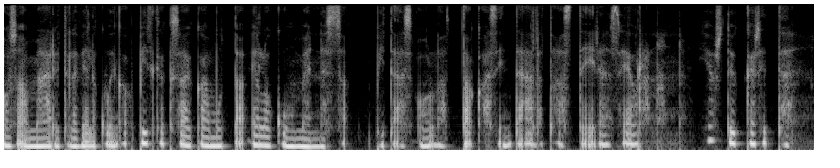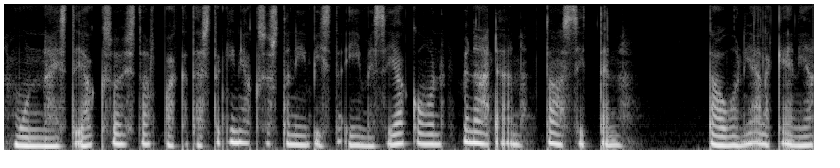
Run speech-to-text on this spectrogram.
osaa määritellä vielä kuinka pitkäksi aikaa, mutta elokuun mennessä pitäisi olla takaisin täällä taas teidän seurannanne. Jos tykkäsitte mun näistä jaksoista, vaikka tästäkin jaksosta, niin pistä ihmeessä jakoon. Me nähdään taas sitten tauon jälkeen ja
